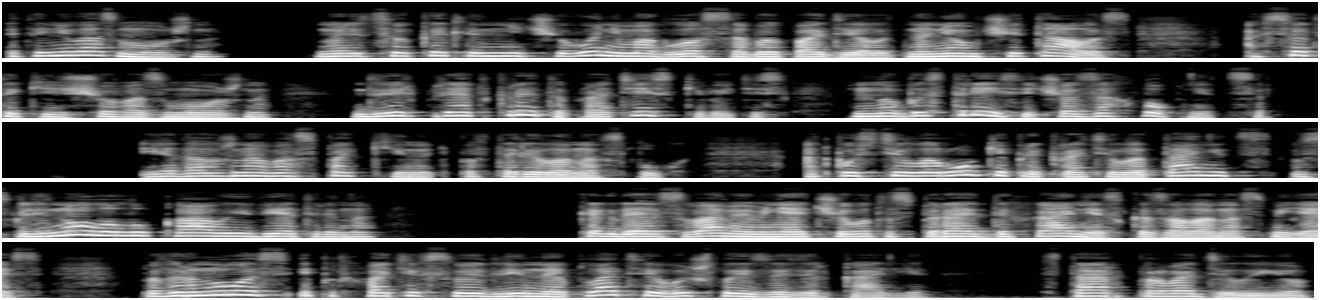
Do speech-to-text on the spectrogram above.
«Это невозможно. Но лицо Кэтлин ничего не могло с собой поделать, на нем читалось. А все-таки еще возможно. Дверь приоткрыта, протискивайтесь, но быстрее сейчас захлопнется. «Я должна вас покинуть», — повторила она вслух. Отпустила руки, прекратила танец, взглянула лукаво и ветрено. «Когда я с вами, у меня чего-то спирает дыхание», — сказала она, смеясь. Повернулась и, подхватив свое длинное платье, вышла из-за зеркалья. Стар проводил ее.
